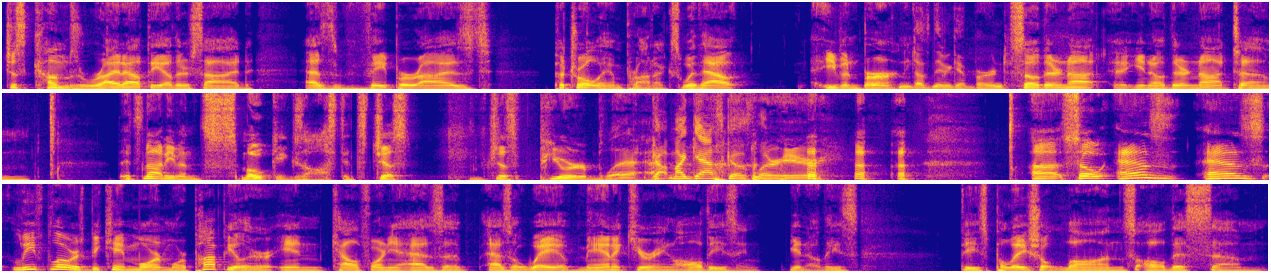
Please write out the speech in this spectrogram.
just comes right out the other side as vaporized petroleum products without even burned. it doesn't even get burned. So they're not, uh, you know, they're not. Um, it's not even smoke exhaust. It's just, just pure bleh. Got my gas guzzler here. Uh, so as as leaf blowers became more and more popular in California as a as a way of manicuring all these, you know, these these palatial lawns, all this, um,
